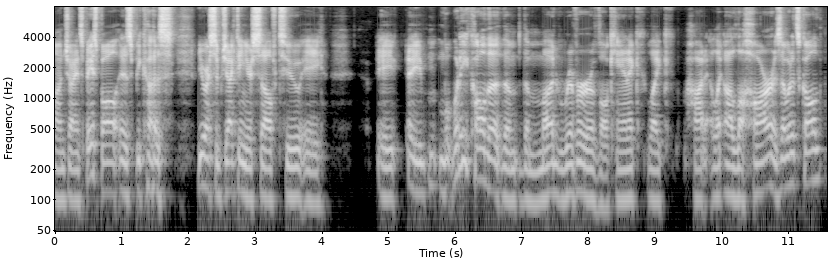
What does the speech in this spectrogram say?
on Giants baseball is because you are subjecting yourself to a a a what do you call the the the mud river of volcanic like hot like a lahar is that what it's called?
